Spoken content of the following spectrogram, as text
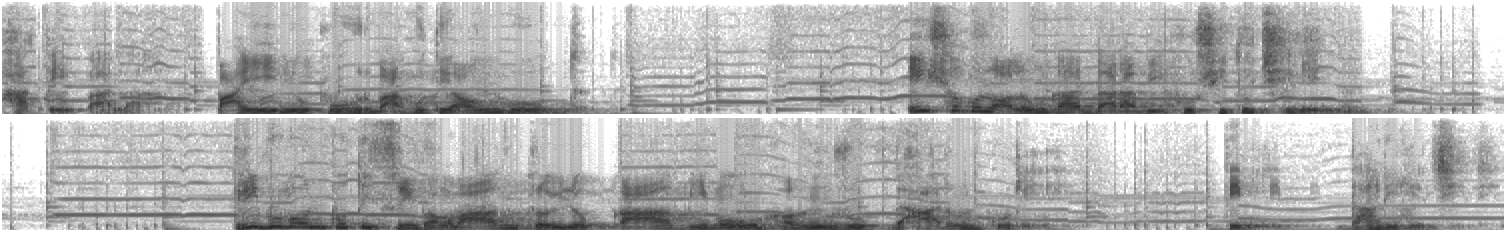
হাতে পালা পায়ে নুপুর, বাহুতে অঙ্গদ। এই সকল অলঙ্কার দ্বারা বিভূষিত ছিলেন। ত্রিভুবনপতি শ্রী ভগবান ত্রৈলোক্যা বিমোহন রূপ ধারণ করে তিনি দাঁড়িয়েছিলেন।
